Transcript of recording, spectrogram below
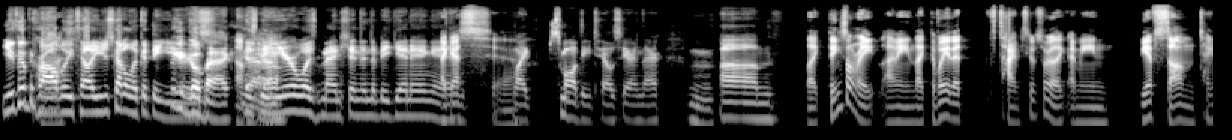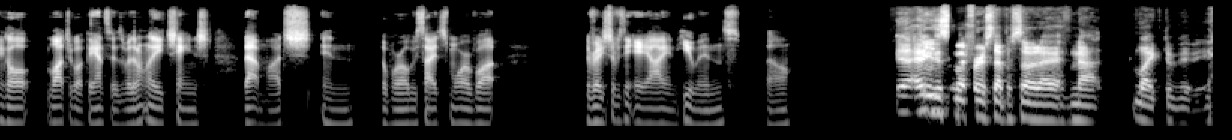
You could probably tell. You just got to look at the year. years. could go back. Because yeah. the year was mentioned in the beginning. And, I guess yeah. like small details here and there. Mm. Um, like things don't really. I mean, like the way that time skips are. Like I mean, we have some technical logical advances, but they don't really change that much in the world. Besides more of what the relationship between AI and humans. So Yeah, I think Is- this is my first episode. I have not liked a Vivy.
